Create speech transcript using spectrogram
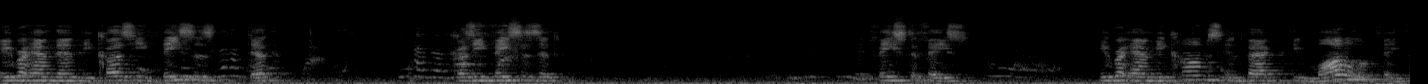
Abraham then, because he faces death, because he faces it face to face, Abraham becomes, in fact, the model of faith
